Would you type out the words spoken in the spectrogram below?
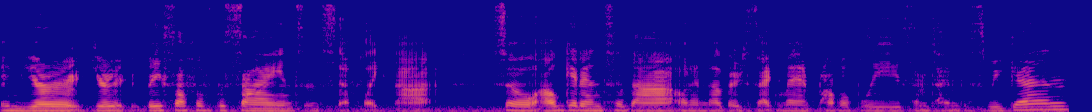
and your your based off of the signs and stuff like that. So I'll get into that on another segment, probably sometime this weekend.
